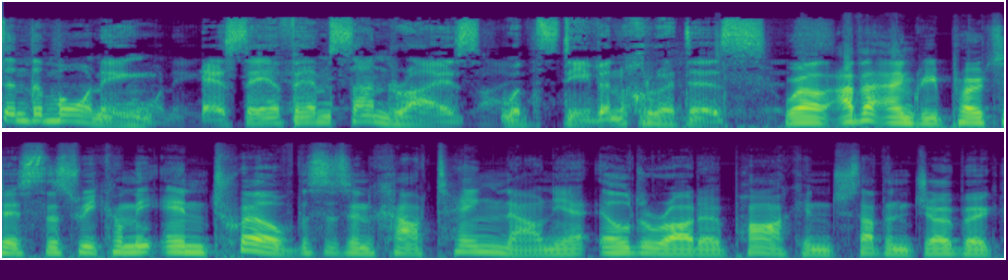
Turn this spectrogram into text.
in the morning, SAFM Sunrise with Stephen Grootes. Well, other angry protests this week on the N12. This is in Gauteng now, near Eldorado Park in southern Joburg.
